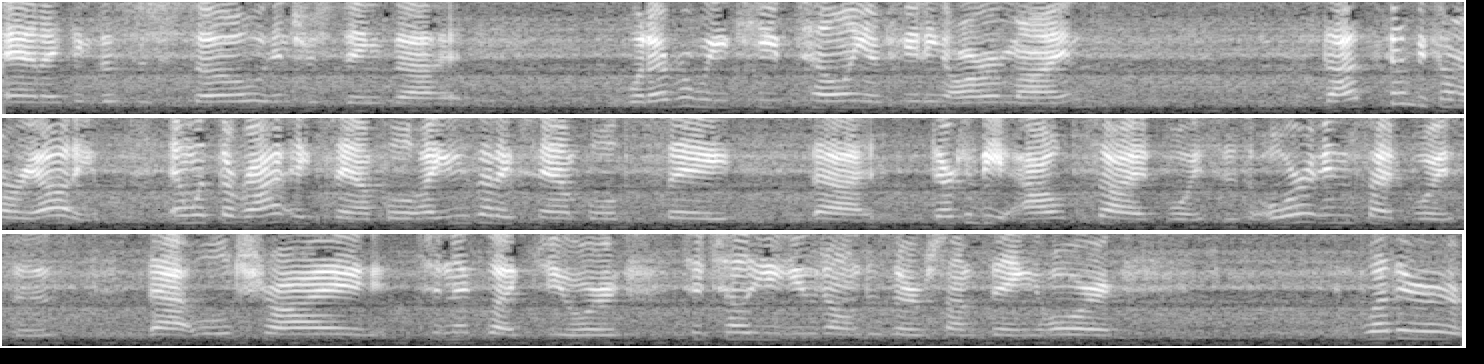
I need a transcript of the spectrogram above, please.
And I think this is so interesting that whatever we keep telling and feeding our minds, that's going to become a reality. And with the rat example, I use that example to say that there can be outside voices or inside voices that will try to neglect you or to tell you you don't deserve something or whether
